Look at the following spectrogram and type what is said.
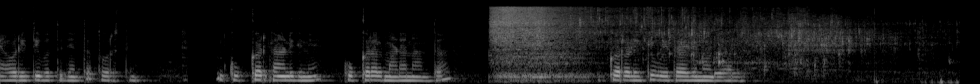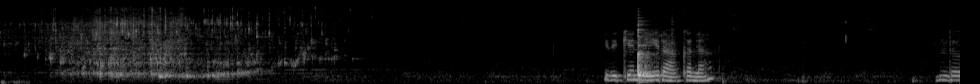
ಯಾವ ರೀತಿ ಬರ್ತಿದೆ ಅಂತ ತೋರಿಸ್ತೀನಿ. ಕುಕ್ಕರ್ ತಗೊಂಡಿದ್ದೀನಿ. ಕುಕ್ಕರಲ್ಲಿ ಮಾಡೋಣ ಅಂತ. ಕುಕ್ಕರ್ ಒಳಗೆ ಒಯ್ತಾ ಇದೆ ನೋಡಿ ಅಲ್ಲಿ. ಇದಕ್ಕೆ ನೀರು ಹಾಕಲ್ಲ. ಒಂದು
